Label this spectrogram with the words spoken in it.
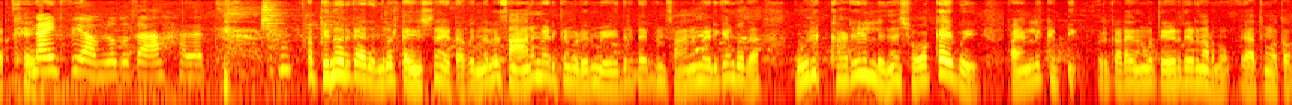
ഓക്കെ नाइट पे हम लोगों का हालत അപ്പൊ പിന്നെ ഒരു കാര്യം ഇന്നലെ ടെൻഷനായിട്ട് അപ്പോൾ ഇന്നലെ ഒരു സാധനം മേടിക്കാൻ പോയി ഒരു മെഴുതിരി ടൈപ്പ് സാധനം മേടിക്കാൻ പോയതാ ഒരു കടയിലില്ല ഞാൻ ഷോക്കായി പോയി ഫൈനലി കിട്ടി ഒരു കട ഞങ്ങൾ തേടി തേടി നടന്നു രാത്രി മൊത്തം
